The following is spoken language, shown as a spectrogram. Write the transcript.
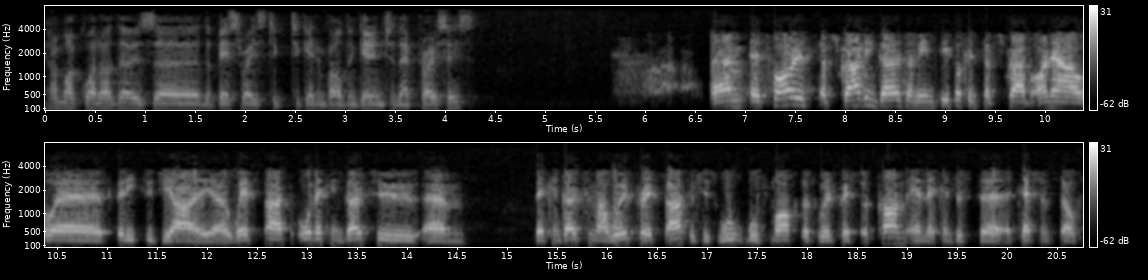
And Mark, what are those uh, the best ways to, to get involved and get into that process? Um, as far as subscribing goes, I mean, people can subscribe on our uh, 32GI uh, website, or they can go to um, they can go to my WordPress site, which is wolfmark.wordpress.com, and they can just uh, attach themselves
